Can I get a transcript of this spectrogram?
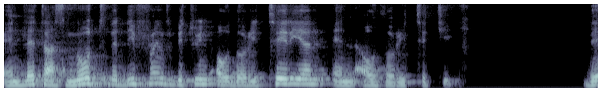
And let us note the difference between authoritarian and authoritative. The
